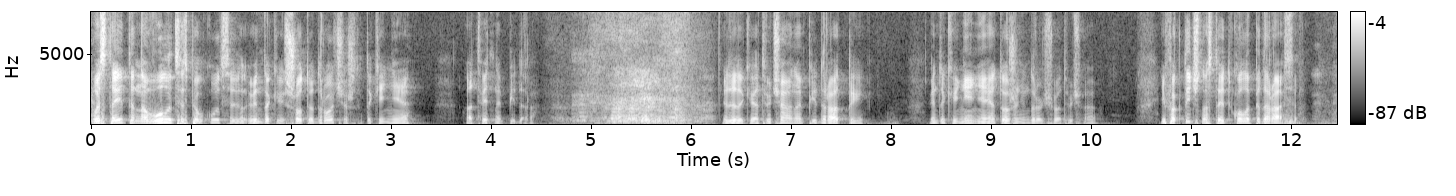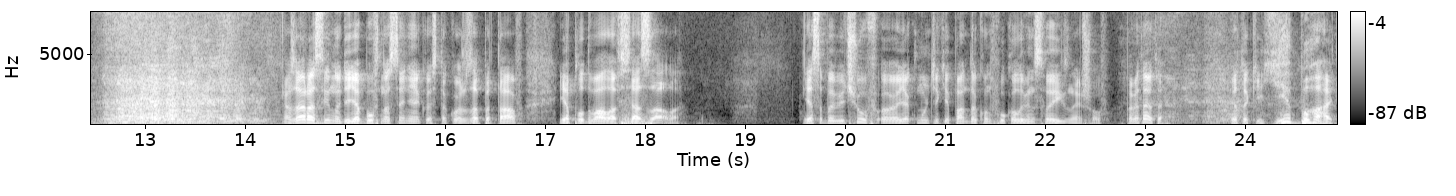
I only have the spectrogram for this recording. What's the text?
Ви стоїте на вулиці, спілкуєтеся, він такий, що ти дрочиш? Ти такий, ні. Ответь на підара. І ти такий, відповідаю на підара, а ти? Він такий, ні, ні, я теж не дрочу, відповідаю. І фактично стоїть коло підарасів. А зараз іноді я був на сцені якось також запитав і аплодувала вся зала. Я себе відчув, е, як мультики Панда Кунг-фу, коли він своїх знайшов. Пам'ятаєте? Я такий, єбать!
